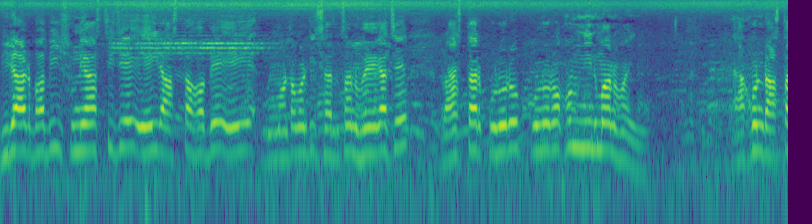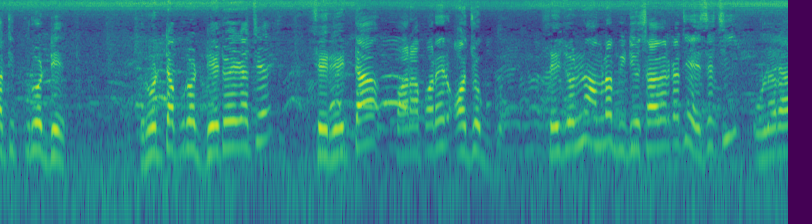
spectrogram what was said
বিরাটভাবেই শুনে আসছি যে এই রাস্তা হবে, এই মোটামুটি স্যাংশন হয়ে গেছে। রাস্তার কোনোরূপ কোনো রকম নির্মাণ হয়নি। এখন রাস্তাটি পুরো ডেট রোডটা পুরো ডেট হয়ে গেছে। সেই রেডটা পারাপারের অযোগ্য। সেই জন্য আমরা বিডিও সাহেবের কাছে এসেছি। ওনারা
